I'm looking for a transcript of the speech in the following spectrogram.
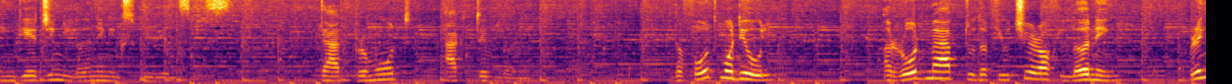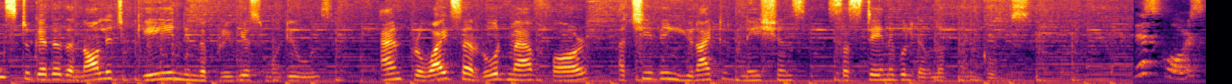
engaging learning experiences that promote active learning. The fourth module, a roadmap to the future of learning, brings together the knowledge gained in the previous modules and provides a roadmap for achieving United Nations Sustainable Development Goals. This course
